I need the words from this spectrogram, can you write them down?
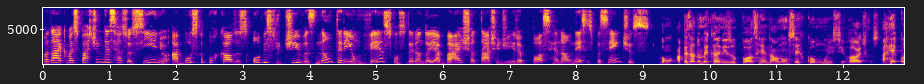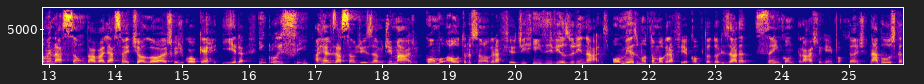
Mandak, mas partindo desse raciocínio, a busca por causas obstrutivas não teriam vez, considerando aí a baixa taxa de ira pós-renal nesses pacientes? Bom, apesar do mecanismo pós-renal não ser comum em cirróticos, a recomendação da avaliação etiológica de qualquer ira inclui sim a realização de um exame de imagem, como a ultrassonografia de rins e vias urinárias, ou mesmo a tomografia computadorizada sem contraste, que é importante, na busca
